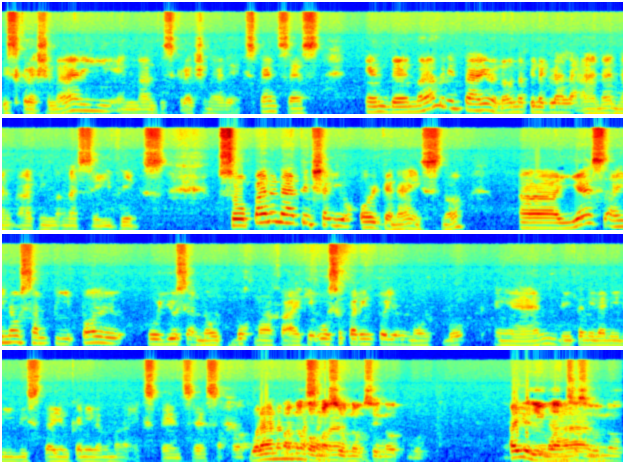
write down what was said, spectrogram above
discretionary and non-discretionary expenses. And then marami rin tayo no, na pinaglalaanan ng ating mga savings. So paano natin siya i-organize? No? Uh, yes, I know some people who use a notebook, mga ka-Arky. Uso pa rin to yung notebook. Ayan, dito nila nililista yung kanilang mga expenses. Ako, Wala namang paano kung masama. masunog si notebook? Ayun Naiwan lang. sa sunog.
